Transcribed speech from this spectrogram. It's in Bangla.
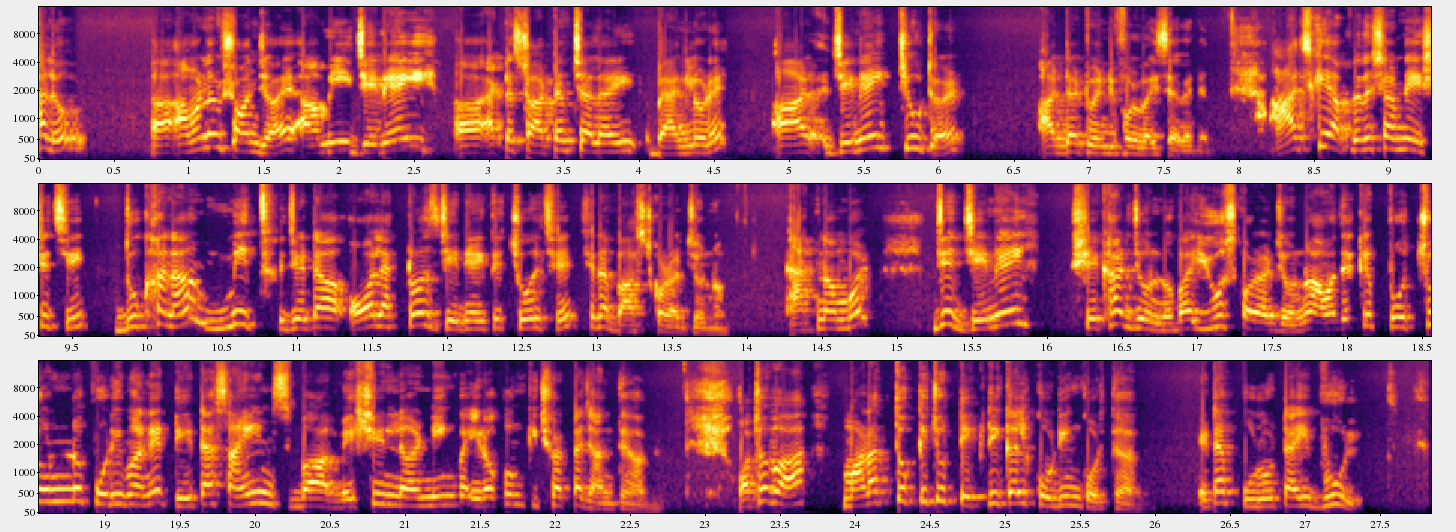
হ্যালো আমার নাম সঞ্জয়। আমি জেনেআই একটা স্টার্টআপ চালাই ব্যাঙ্গালোরে, আর জেনেআই টিউটার আড্ডা টোয়েন্টি ফোর বাই সেভেনে আজকে আপনাদের সামনে এসেছি দুখানা মিথ যেটা অল অ্যাক্রস জেনেআইতে চলছে, সেটা বাস্ট করার জন্য। এক নম্বর যে জেনেআই শেখার জন্য বা ইউজ করার জন্য আমাদেরকে প্রচণ্ড পরিমাণে ডেটা সায়েন্স বা মেশিন লার্নিং বা এরকম কিছু একটা জানতে হবে। অথবা মারাত্মক কিছু টেকনিক্যাল কোডিং করতে হবে। এটা পুরোটাই ভুল।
